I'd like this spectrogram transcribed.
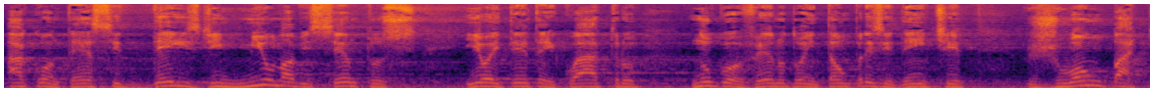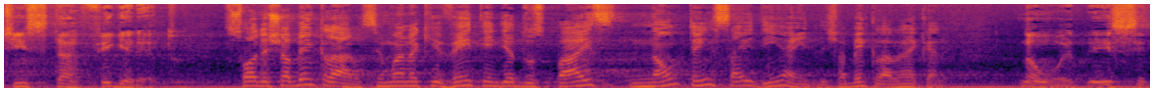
acontece desde 1984 no governo do então presidente João Batista Figueiredo. Só deixar bem claro, semana que vem tem Dia dos Pais, não tem saidinha ainda, deixar bem claro, né, cara? Não, esse,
